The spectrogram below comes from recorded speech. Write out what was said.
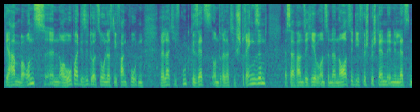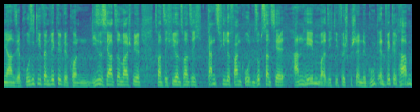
Wir haben bei uns in Europa die Situation, dass die Fangquoten relativ gut gesetzt und relativ streng sind. Deshalb haben sich hier bei uns in der Nordsee die Fischbestände in den letzten Jahren sehr positiv entwickelt. Wir konnten dieses Jahr zum Beispiel 2024 ganz viele Fangquoten substanziell anheben, weil sich die Fischbestände gut entwickelt haben.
